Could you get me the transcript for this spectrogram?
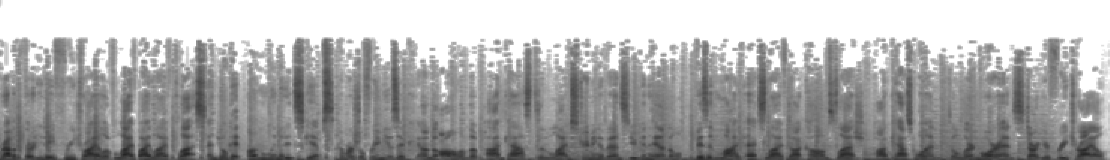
Grab a 30-day free trial of LiveXLive Plus, and you'll get unlimited skips, commercial-free music, and all of the podcasts and live streaming events you can handle. Visit livexlive.com slash podcast one to learn more and start your free trial.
